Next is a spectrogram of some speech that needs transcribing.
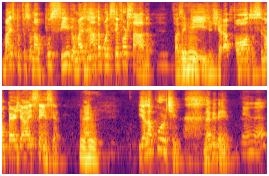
mais profissional possível, mas nada pode ser forçado fazer uhum. vídeo, tirar fotos, senão perde a essência, né? E ela curte, né, bebê? Uhum.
